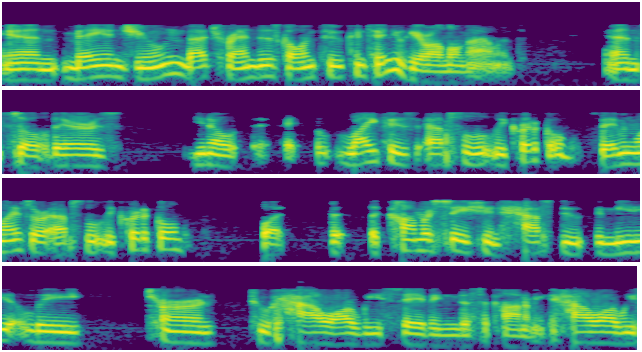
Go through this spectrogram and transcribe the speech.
And May and June, that trend is going to continue here on Long Island. And so there's, you know, life is absolutely critical. Saving lives are absolutely critical, but the, the conversation has to immediately turn to how are we saving this economy? How are we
